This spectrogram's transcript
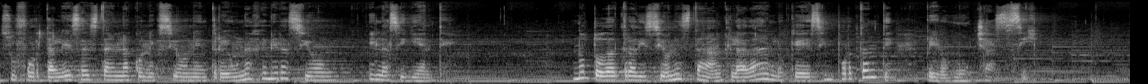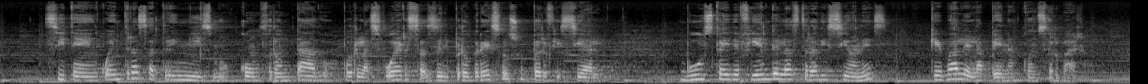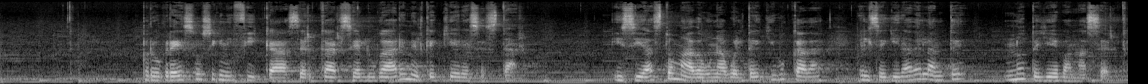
su fortaleza está en la conexión entre una generación y la siguiente. No toda tradición está anclada en lo que es importante, pero muchas sí. Si te encuentras a ti mismo confrontado por las fuerzas del progreso superficial, busca y defiende las tradiciones que vale la pena conservar. Progreso significa acercarse al lugar en el que quieres estar y si has tomado una vuelta equivocada, el seguir adelante no te lleva más cerca.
